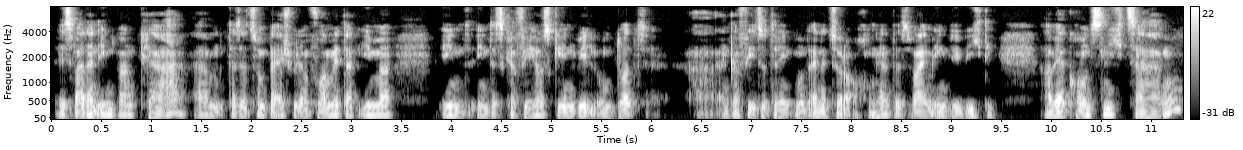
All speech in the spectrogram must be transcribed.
Es war dann irgendwann klar, ähm, dass er zum Beispiel am Vormittag immer in, in das Kaffeehaus gehen will, um dort äh, einen Kaffee zu trinken und eine zu rauchen. Ja? Das war ihm irgendwie wichtig. Aber er konnte es nicht sagen.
